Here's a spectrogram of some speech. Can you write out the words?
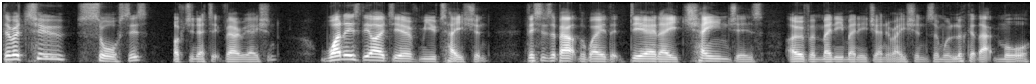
There are two sources of genetic variation. One is the idea of mutation. This is about the way that DNA changes over many, many generations, and we'll look at that more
